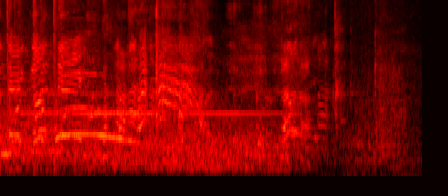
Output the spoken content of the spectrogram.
Monday, Gunday!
